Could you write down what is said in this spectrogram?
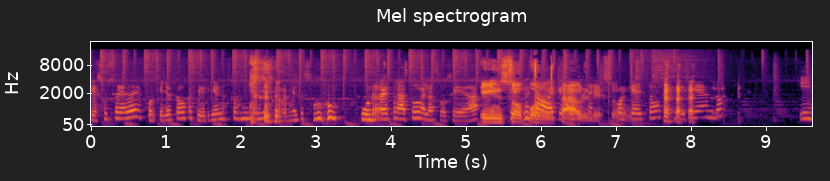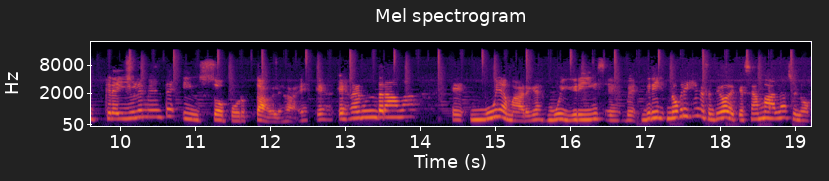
¿qué sucede? Porque yo tengo que seguir viendo estos niños que realmente son un, retrato de la sociedad. Insoportables. Porque tengo que seguir viendo increíblemente insoportables. Es, es, es, un drama eh, muy amargo, es muy gris, es, gris, no gris en el sentido de que sea mala, sino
